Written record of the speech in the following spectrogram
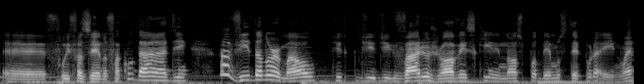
é, fui fazendo faculdade, a vida normal de, de, de, vários jovens que nós podemos ter por aí, não é?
